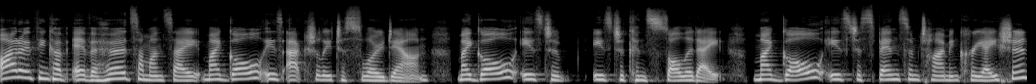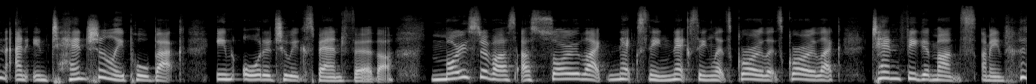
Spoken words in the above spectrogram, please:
I don't think I've ever heard someone say, My goal is actually to slow down. My goal is to is to consolidate. My goal is to spend some time in creation and intentionally pull back in order to expand further. Most of us are so like, next thing, next thing, let's grow, let's grow, like 10 figure months. I mean, 10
